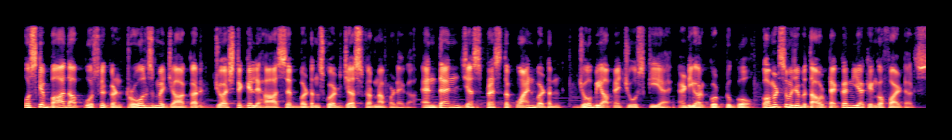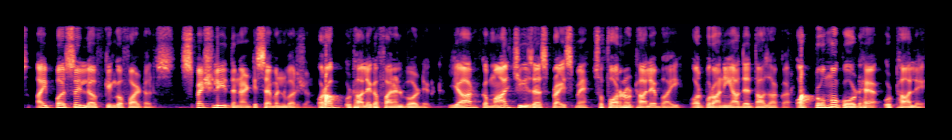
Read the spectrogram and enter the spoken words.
उसके बाद आपको उसके कंट्रोल्स में जाकर जॉयस्टिक के लिहाज से बटन को एडजस्ट करना पड़ेगा। And then just press the coin button जो भी आपने चूज़ किया है and you are good to go comments मुझे बताओ टेकन या king of fighters I personally love king of fighters specially the 97 version और अब उठा लेगा फाइनल वर्डिक्ट यार, कमाल चीज़ है इस प्राइस में। सो फॉरन उठा ले भाई, और पुरानी यादें ताज़ा कर। और प्रोमो कोड है उठा ले।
